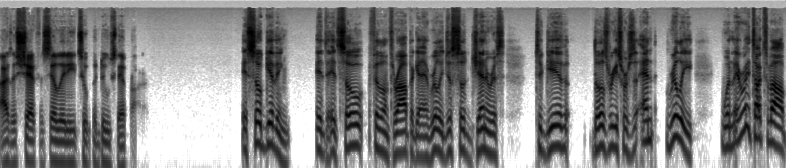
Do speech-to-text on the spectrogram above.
as a shared facility to produce their product. It's so giving. It, it's so philanthropic and really just so generous to give those resources. And really, when everybody talks about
